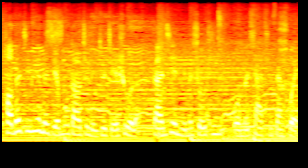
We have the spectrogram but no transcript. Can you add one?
好的，今天的节目到这里就结束了，感谢您的收听，我们下期再会。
